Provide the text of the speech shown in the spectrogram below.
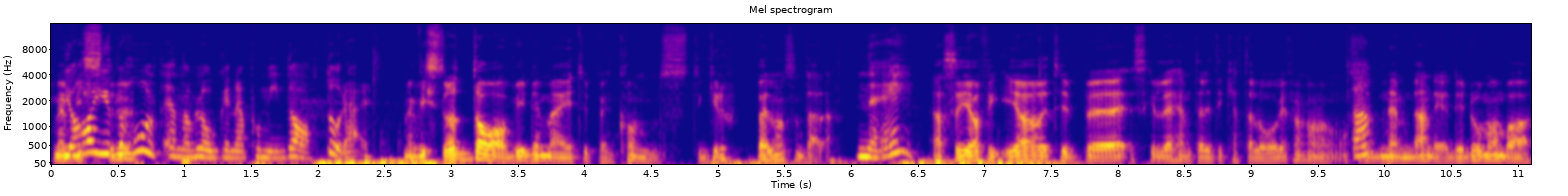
Men jag har ju du- behållit en av loggorna på min dator här. Men visste du att David är med i typ en konstgrupp eller något sånt där? Nej. Alltså jag, fick, jag typ eh, skulle hämta lite kataloger från honom och så Ja. nämnde han det. Det är då man bara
